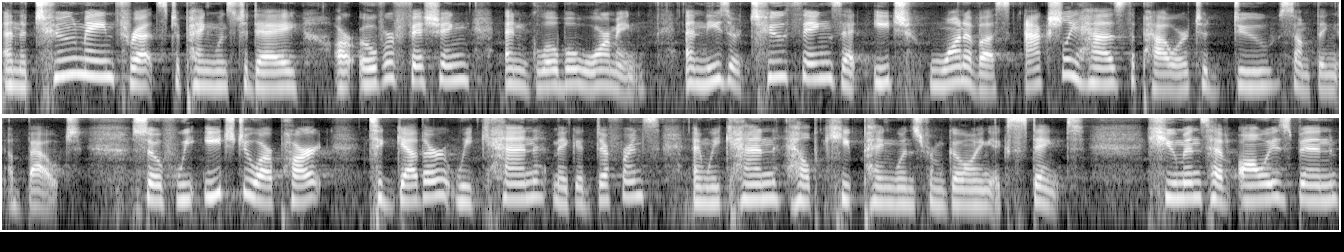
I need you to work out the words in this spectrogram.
And the two main threats to penguins today are overfishing and global warming. And these are two things that each one of us actually has the power to do something about. So if we each do our part, together we can make a difference and we can help keep penguins from going extinct. Humans have always been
